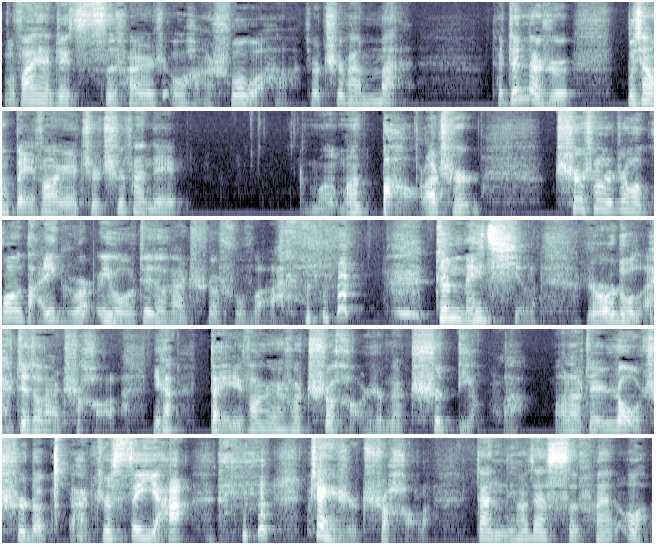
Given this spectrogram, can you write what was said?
我发现这四川人，我好像说过哈，就是吃饭慢，他真的是不像北方人是吃饭得往往饱了吃，吃撑了之后光打一嗝，哎呦，这顿饭吃的舒服啊。真没起了，揉揉肚子，哎，这顿饭吃好了。你看北方人说吃好是什么呢？吃顶了，完了这肉吃的啊直塞牙，这是吃好了。但你说在四川，哦，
